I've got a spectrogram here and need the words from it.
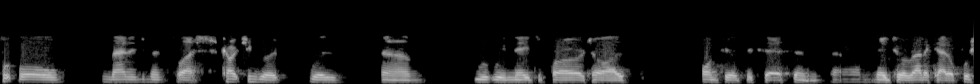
football management slash coaching group was um, we need to prioritise on-field success and um, need to eradicate or push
